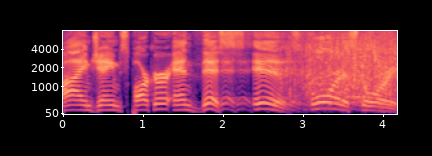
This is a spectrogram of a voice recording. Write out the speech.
I'm James Parker, and this, is Florida Story.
